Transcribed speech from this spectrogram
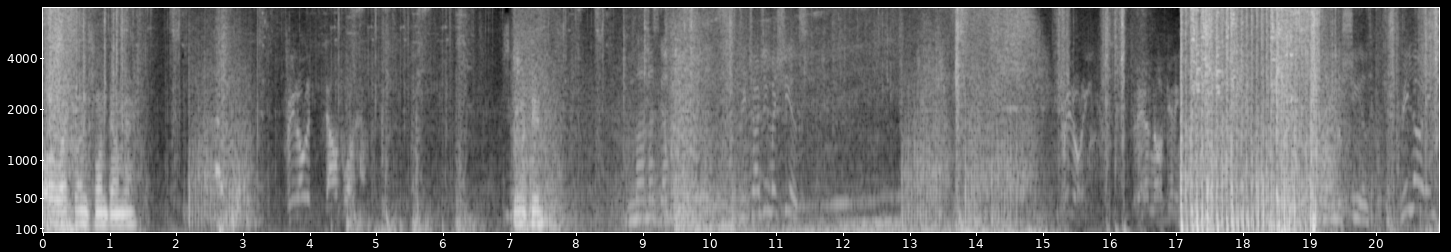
Oh, last one's one down there. Just give me two. Mama's got recharging my shields. Reloading.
